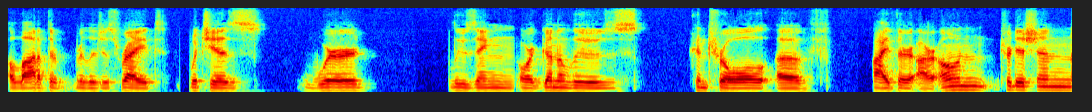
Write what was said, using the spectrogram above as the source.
a lot of the religious right, which is we're losing or gonna lose control of either our own tradition,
